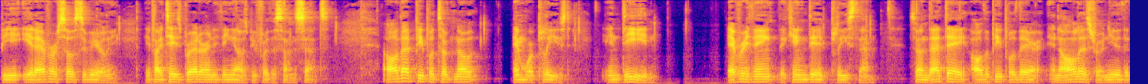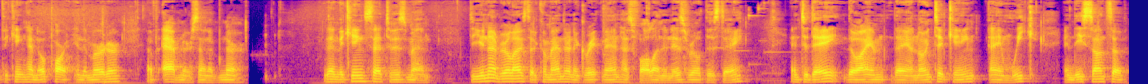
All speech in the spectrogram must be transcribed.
be it ever so severely, if I taste bread or anything else before the sun sets. All that people took note and were pleased. Indeed, everything the king did pleased them. So on that day, all the people there and all Israel knew that the king had no part in the murder of Abner, son of Ner. Then the king said to his men, Do you not realize that a commander and a great man has fallen in Israel this day? And today, though I am the anointed king, I am weak, and these sons of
